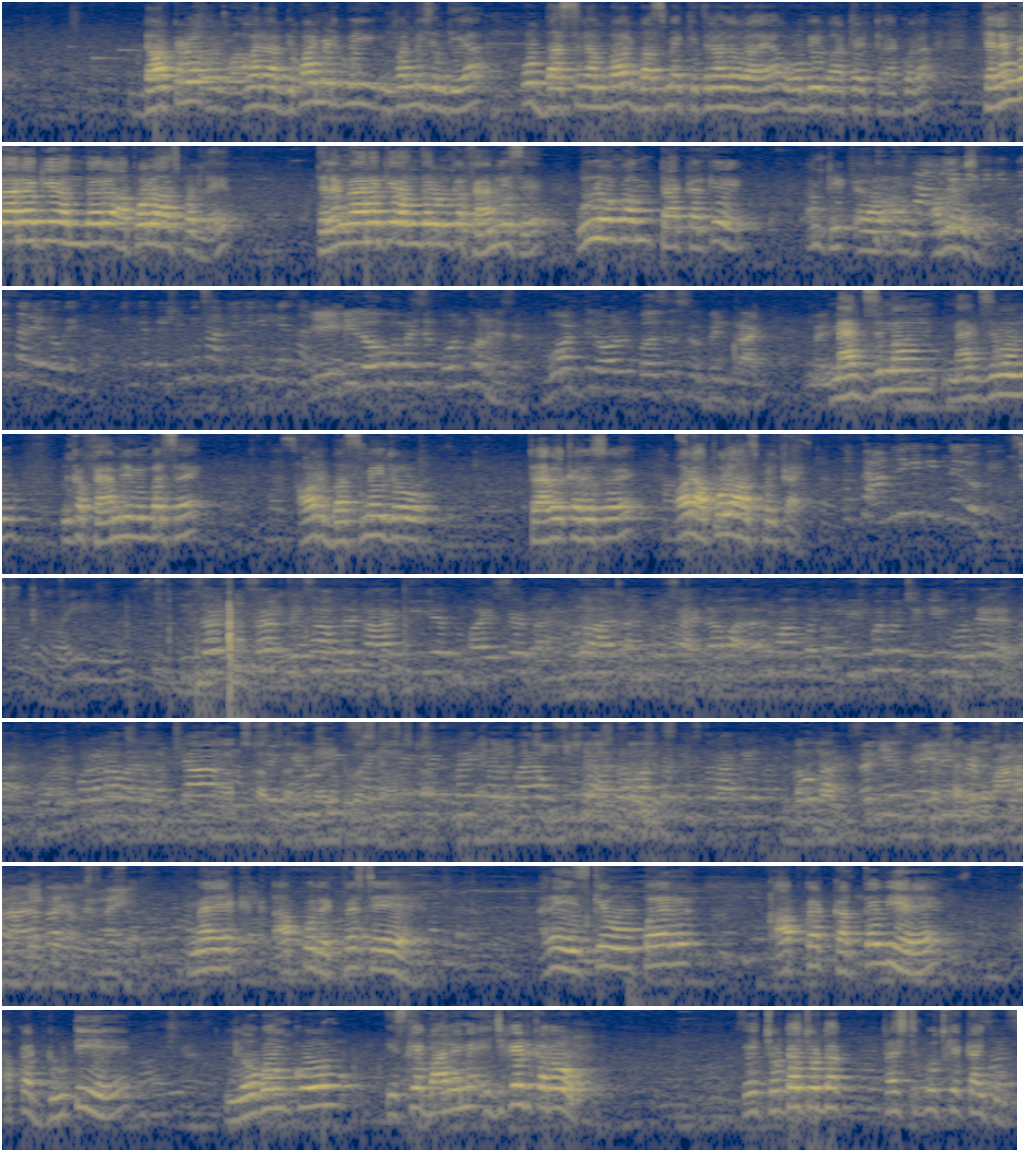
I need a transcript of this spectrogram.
डॉक्टर हमारा डिपार्टमेंट को भी इंफॉर्मेशन दिया। वो बस नंबर बस में कितना लोग आया वो भी वहाँ पे ट्रैक हो रहा। तेलंगाना के अंदर अपोलो हॉस्पिटल है। तेलंगाना के अंदर उनका फैमिली से उन लोगों को हम ट्रैक करके हम ट्रीट ऑब्जर्वेशन लोग हैं सर? इनके पेशेंट की फैमिली में कितने सारे ये 80 लोगों में से कौन कौन है सर? वो are all persons who been tracked maximum maximum उनका फैमिली मेंबर्स है। और बस में जो ट्रैवल करे सो है। और अपोलो हॉस्पिटल का है तो फैमिली के कितने लोग हैं सर सर जैसा आपने कहा कि ये दुबई से बेंगलुरु आया बेंगलुरु से हैदराबाद आया तो वहाँ पर तो बीच में तो चेकिंग होते रहता है। तो कोरोना वायरस अब क्या सिक्योरिटी सही से चेक नहीं कर पाया उसमें हैदराबाद में किस तरह के लोग आए? सर ये स्क्रीनिंग में बाहर आया था या फिर नहीं? मैं एक आपको रिक्वेस्ट ये है। अरे इसके ऊपर आपका कर्तव्य है आपका ड्यूटी है लोगों को इसके बारे में एजुकेट करो। ये छोटा छोटा प्रश्न पूछ के कहीं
